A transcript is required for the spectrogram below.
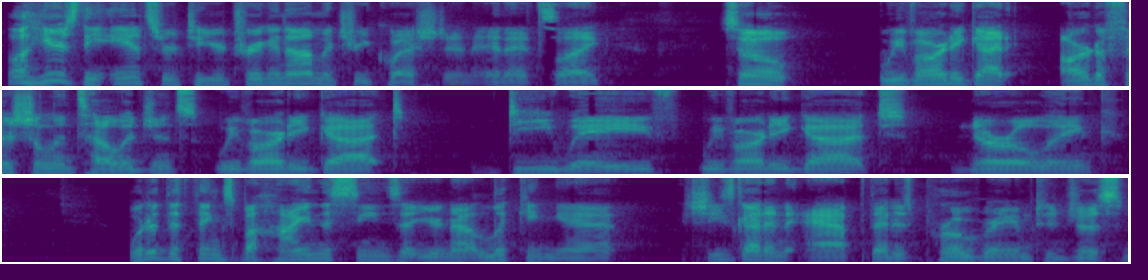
well here's the answer to your trigonometry question. And it's like so we've already got artificial intelligence. We've already got d-wave we've already got neuralink. What are the things behind the scenes that you're not looking at? She's got an app that is programmed to just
